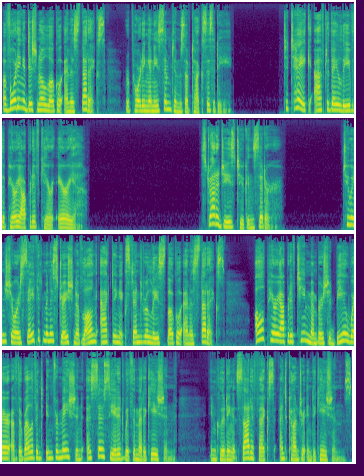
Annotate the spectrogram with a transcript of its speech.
avoiding additional local anesthetics, reporting any symptoms of toxicity. To take after they leave the perioperative care area. Strategies to consider. To ensure safe administration of long acting extended release local anesthetics, all perioperative team members should be aware of the relevant information associated with the medication, including its side effects and contraindications.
